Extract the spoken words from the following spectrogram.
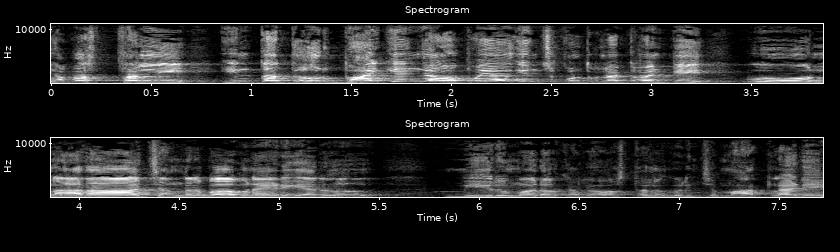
వ్యవస్థల్ని ఇంత దౌర్భాగ్యంగా ఉపయోగించుకుంటున్నటువంటి ఓ నారా చంద్రబాబు నాయుడు గారు మీరు మరొక వ్యవస్థల గురించి మాట్లాడే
